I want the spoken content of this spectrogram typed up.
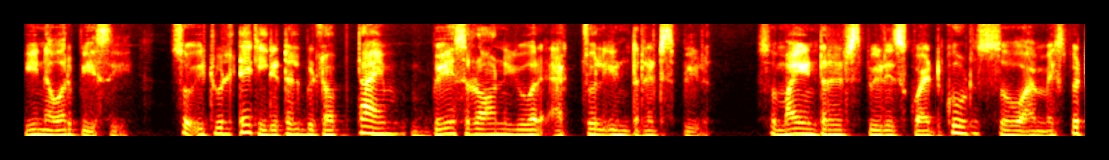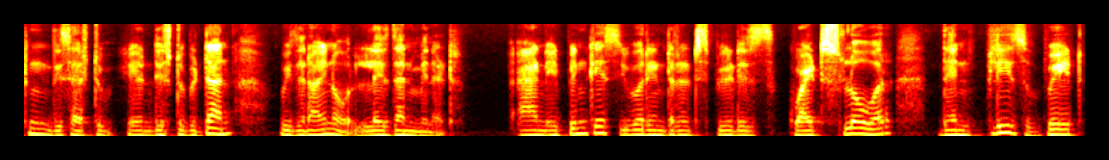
in our pc so it will take little bit of time based on your actual internet speed. So my internet speed is quite good. So i'm expecting this has to uh, this to be done within i know less than minute. And if in case your internet speed is quite slower then please wait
